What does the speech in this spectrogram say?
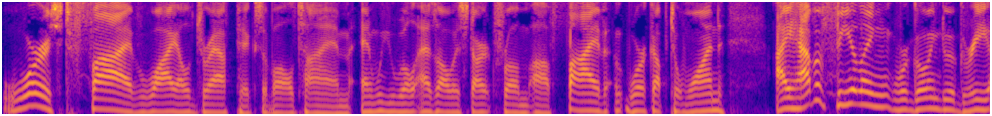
worst five wild draft picks of all time. And we will, as always, start from uh, five, work up to one. I have a feeling we're going to agree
